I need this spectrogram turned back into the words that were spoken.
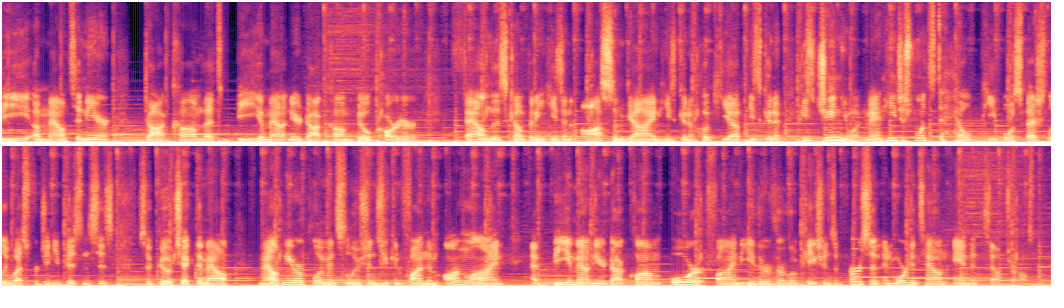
beamountaineer.com. That's beamountaineer.com. Bill Carter found this company. He's an awesome guy and he's going to hook you up. He's going to, he's genuine, man. He just wants to help people, especially West Virginia businesses. So go check them out. Mountaineer Employment Solutions. You can find them online at beamountaineer.com or find either of their locations in person in Morgantown and in South Charleston.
